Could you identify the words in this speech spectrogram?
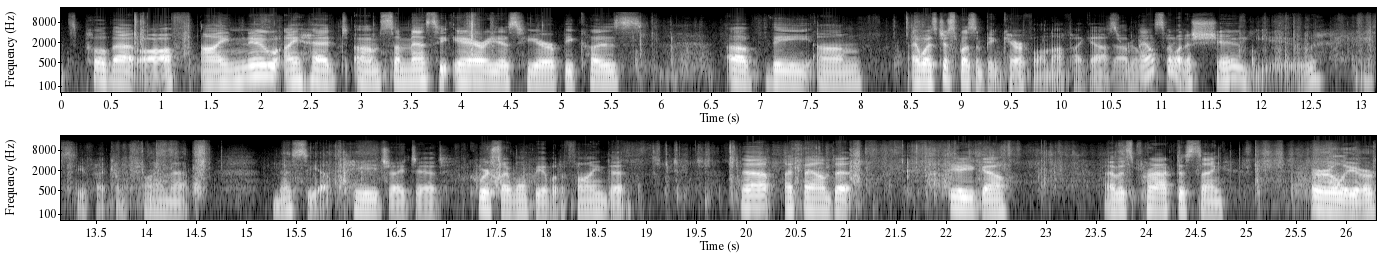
let's pull that off. I knew I had um, some messy areas here because of the, um, I was just wasn't being careful enough, I guess. Really. I also want to show you, let me see if I can find that messy up page I did. Course, I won't be able to find it. Nope, I found it. Here you go. I was practicing earlier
